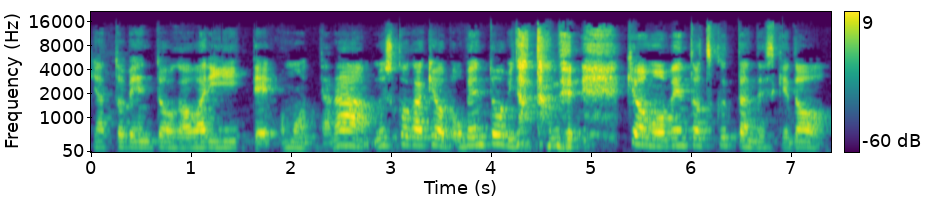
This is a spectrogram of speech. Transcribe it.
やっと弁当が終わりって思ったら、息子が今日お弁当日だったんで、今日もお弁当作ったんですけど、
